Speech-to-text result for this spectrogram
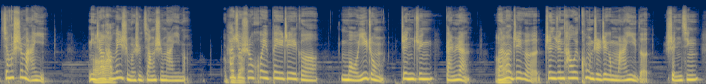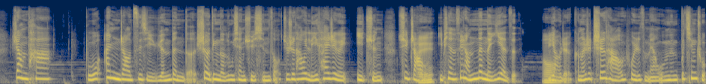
僵尸蚂蚁，你知道它哦。为什么是僵尸蚂蚁吗？它就是会被这个某一种真菌感染，完了这个真菌它会控制这个蚂蚁的神经，让它不按照自己原本的设定的路线去行走，就是它会离开这个蚁群，去找哎一片非常嫩的叶子哦。咬着，可能是吃它或者怎么样，我们不清楚。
